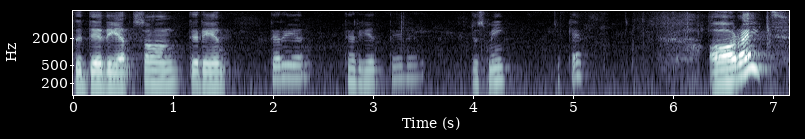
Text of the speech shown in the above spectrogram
the Dead Ant song? Dead Ant, Dead Ant, Dead Ant, Dead Ant? Just me? Okay. All right.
